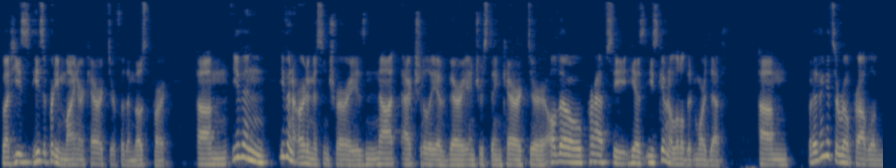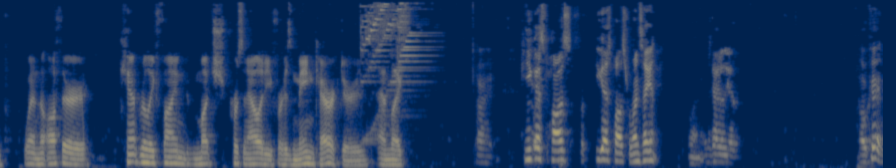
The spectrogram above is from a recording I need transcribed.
but he's, he's a pretty minor character for the most part. Um, even, even Artemis Entreri is not actually a very interesting character, although perhaps he, he has, he's given a little bit more depth. Um, but I think it's a real problem when the author can't really find much personality for his main characters and like All right. Can you guys pause? For, you guys pause for one second. Hold on, I just gotta go to the other- Okay.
